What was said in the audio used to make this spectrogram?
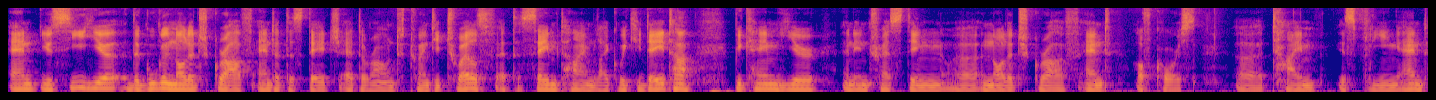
And you see here the Google Knowledge Graph entered the stage at around 2012, at the same time like Wikidata became here an interesting uh, knowledge graph. And of course, uh, time is fleeing and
